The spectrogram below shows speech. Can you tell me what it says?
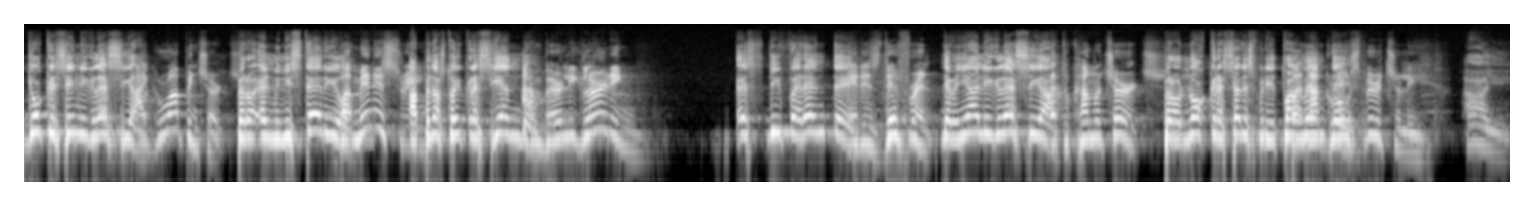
yo crecí en la iglesia, I grew up in church, pero el ministerio apenas estoy creciendo. Es diferente It is different de venir a la iglesia, that to come to church, pero no crecer but not grow espiritualmente. spiritually. Ay,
